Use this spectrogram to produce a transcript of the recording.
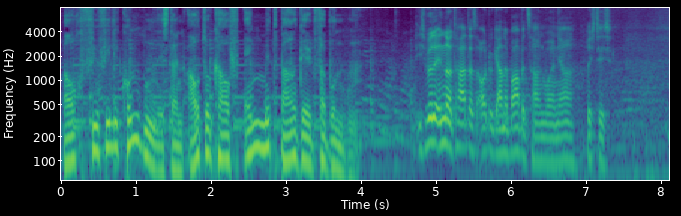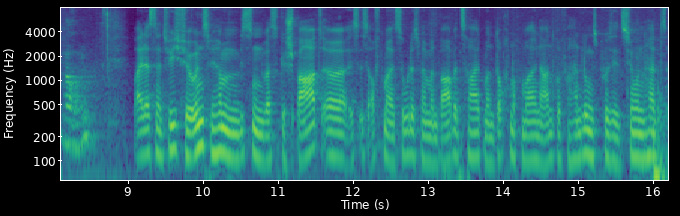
Auch für viele Kunden ist ein Autokauf eng mit Bargeld verbunden. Ich würde in der Tat das Auto gerne bar bezahlen wollen, ja, richtig. Warum? Weil das natürlich für uns, wir haben ein bisschen was gespart. Äh, es ist oftmals so, dass wenn man bar bezahlt, man doch noch mal eine andere Verhandlungsposition hat.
